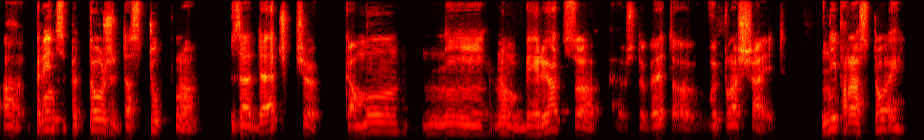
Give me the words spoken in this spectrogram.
А, в принципе, тоже доступно. Задача кому не ну, берется, чтобы это воплощать. Непростой,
